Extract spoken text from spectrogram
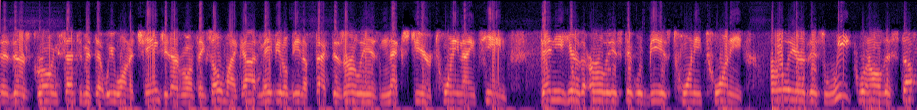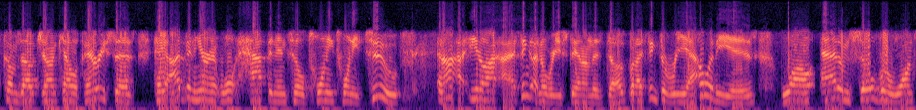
uh, there's growing sentiment that we want to change it, everyone thinks, oh my God, maybe it'll be in effect as early as next year, 2019. Then you hear the earliest it would be is 2020 earlier this week when all this stuff comes out, John Calipari says, "Hey, I've been hearing it won't happen until 2022." And I, you know, I, I think I know where you stand on this, Doug. But I think the reality is, while Adam Silver wants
